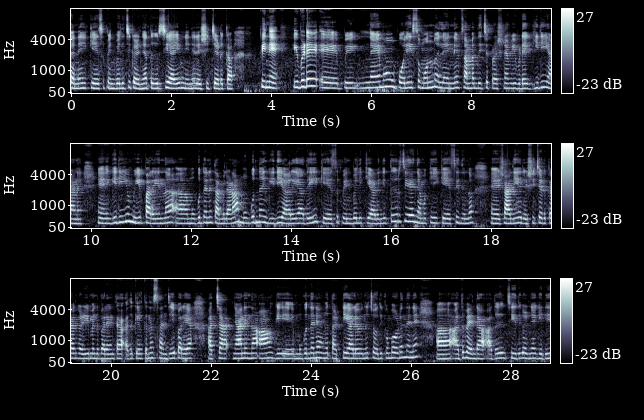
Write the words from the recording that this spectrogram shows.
തന്നെ ഈ കേസ് പിൻവലിച്ചു കഴിഞ്ഞാൽ തീർച്ചയായും നിന്നെ രക്ഷിച്ചെടുക്കാം. പിന്നെ ഇവിടെ നിയമവും പോലീസും ഒന്നുമല്ല എന്നെ സംബന്ധിച്ച് പ്രശ്നം ഇവിടെ ഗിരിയാണ്. ഗിരിയും ഈ പറയുന്ന മുകുന്ദനും തമ്മിലാണ്. ആ മുകുന്ദൻ ഗിരി അറിയാതെ ഈ കേസ് പിൻവലിക്കുകയാണെങ്കിൽ തീർച്ചയായും നമുക്ക് ഈ കേസിൽ നിന്നും ശാലിയെ രക്ഷിച്ചെടുക്കാൻ കഴിയുമെന്ന് പറയട്ടെ അത് കേൾക്കുന്ന സഞ്ജയ് പറയാം അച്ഛാ ഞാൻ എന്നാ ആ മുകുന്ദനെ അങ്ങ് തട്ടിയാലോ? എന്ന് ചോദിക്കുമ്പോൾ ഉടൻ തന്നെ അത് വേണ്ട. അത് ചെയ്തു കഴിഞ്ഞാൽ ഗിരി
